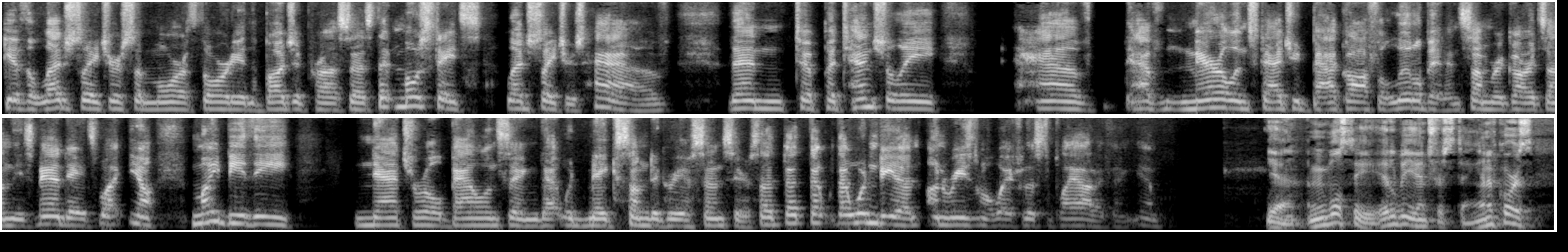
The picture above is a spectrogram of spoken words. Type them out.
give the legislature some more authority in the budget process that most states legislatures have, than to potentially have have Maryland statute back off a little bit in some regards on these mandates. What you know might be the natural balancing that would make some degree of sense here. So that that, that wouldn't be an unreasonable way for this to play out. I think. Yeah. Yeah, I mean, we'll see. It'll be interesting, and of course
